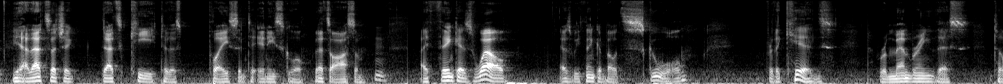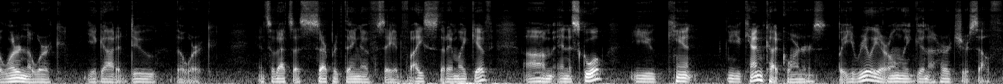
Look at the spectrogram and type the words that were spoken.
Yeah, that's such a that's key to this place and to any school. That's awesome. Hmm. I think as well as we think about school for the kids, remembering this to learn the work, you got to do the work. And so that's a separate thing of say advice that I might give. Um, in a school, you can't you can cut corners, but you really are only going to hurt yourself.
